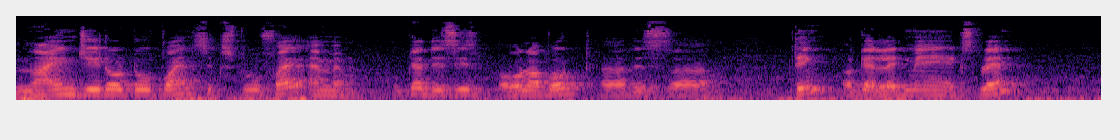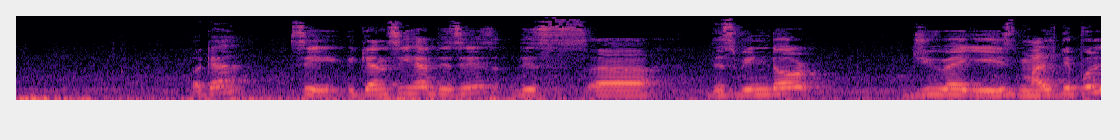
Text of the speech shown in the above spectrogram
902.625 mm okay this is all about uh, this uh, thing. Okay let me explain. Okay see you can see here this is this uh, this window GUI is multiple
